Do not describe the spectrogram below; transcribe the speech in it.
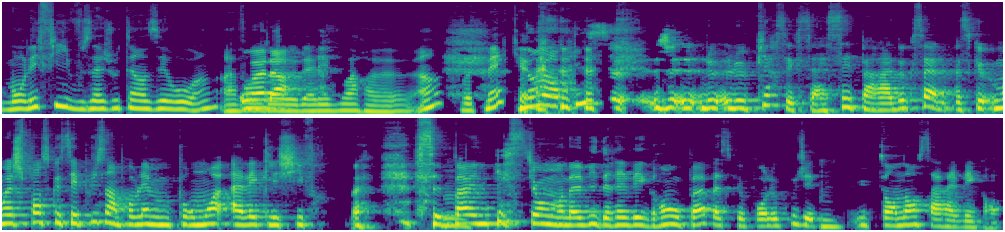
bon, les filles, vous ajoutez un zéro hein, avant d'aller voir hein, votre mec. Non, mais en plus, le, le pire, c'est que c'est assez paradoxal parce que moi, je pense que c'est plus un problème pour moi avec les chiffres. c'est pas mm. une question, à mon avis, de rêver grand ou pas, parce que pour le coup, j'ai mm. eu tendance à rêver grand.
